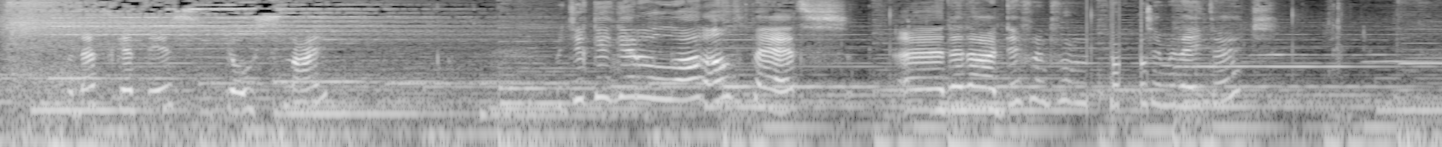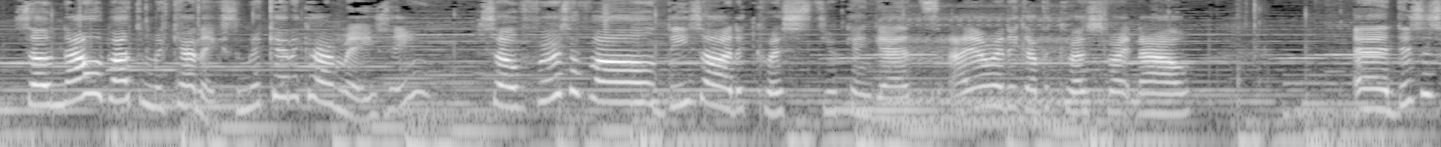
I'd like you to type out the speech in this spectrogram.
So let's get this ghost slime. But you can get a lot of pets uh, that are different from simulators. So now about the mechanics. The mechanics are amazing. So first of all, these are the quests you can get. I already got the quest right now. And this is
